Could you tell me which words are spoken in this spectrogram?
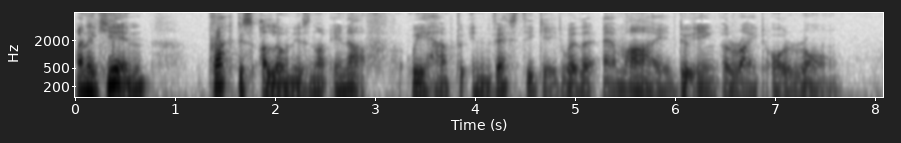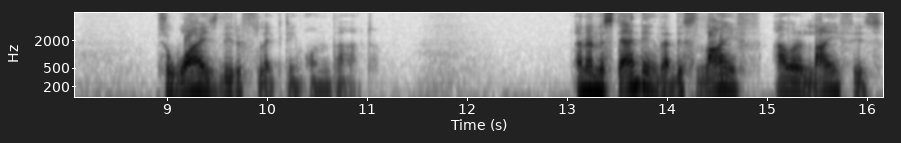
And again, practice alone is not enough. We have to investigate whether am I doing a right or wrong. So wisely reflecting on that. And understanding that this life, our life is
